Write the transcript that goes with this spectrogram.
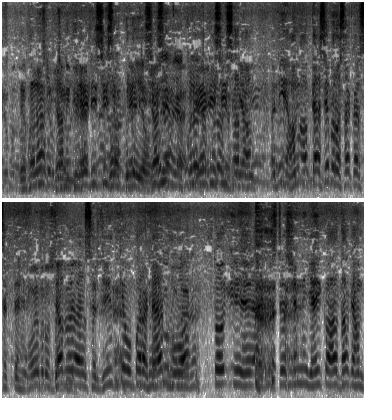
हो देखो ना एडीसी एडीसी साहब नहीं। हम अब कैसे भरोसा कर सकते हैं? जब सरजीत के ऊपर अटैक हुआ तो एडमिनिस्ट्रेशन ने यही कहा था कि हम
